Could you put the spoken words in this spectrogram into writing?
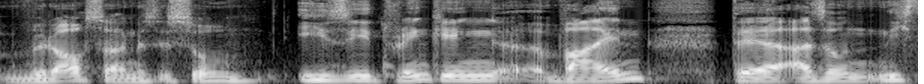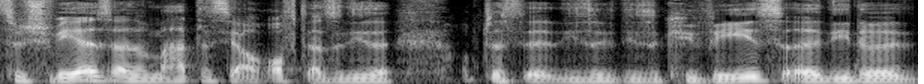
würde auch sagen, das ist so easy drinking äh, Wein, der also nicht zu schwer ist. Also man hat das ja auch oft, also diese, ob das äh, diese diese Cuvées, äh, die du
